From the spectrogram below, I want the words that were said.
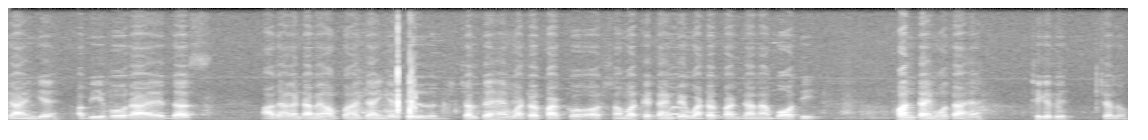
जाएँगे। अभी हो रहा है दस आधा घंटा में हम पहुँच जाएँगे, फिर चलते हैं वाटर पार्क को और समर के टाइम पे वाटर पार्क जाना बहुत ही फन टाइम होता है। ठीक है फिर, चलो।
